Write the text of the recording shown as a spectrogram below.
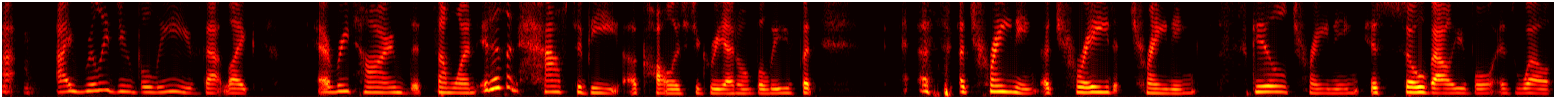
I, I really do believe that like every time that someone it doesn't have to be a college degree i don't believe but a, a training a trade training skill training is so valuable as well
